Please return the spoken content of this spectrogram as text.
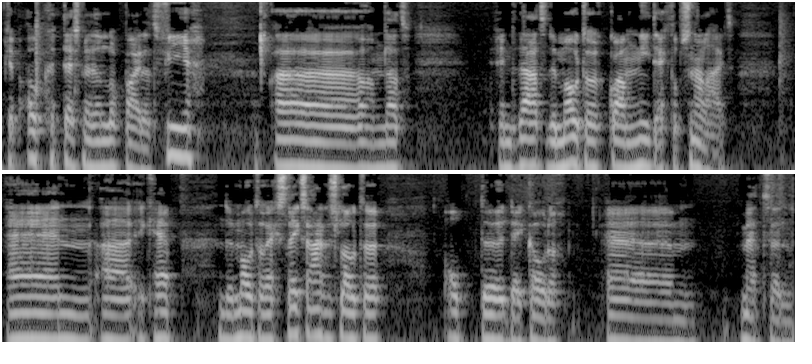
ik heb ook getest met een logpilot 4. Uh, omdat inderdaad de motor kwam niet echt op snelheid. En uh, ik heb de motor rechtstreeks aangesloten op de decoder. Ehm, met, een,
